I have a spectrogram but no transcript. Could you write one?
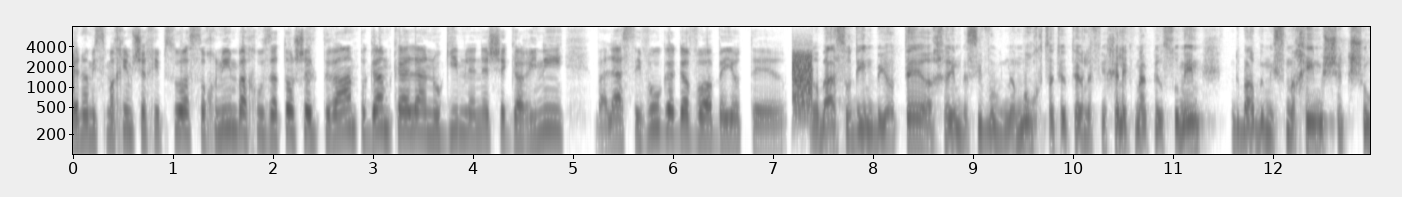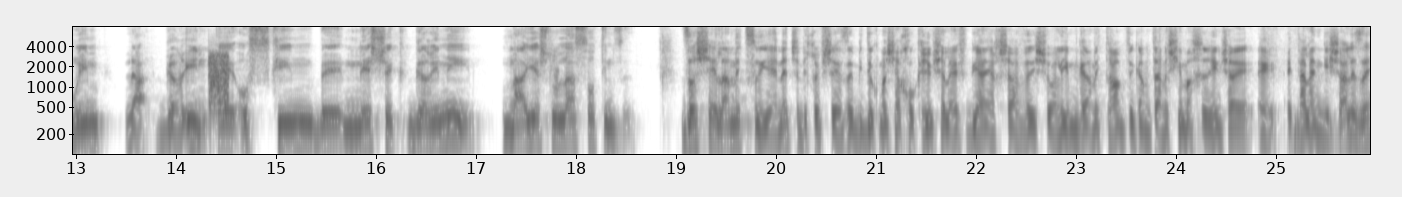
בין המסמכים שחיפשו הסוכנים באחוזתו של טראמפ, גם כאלה הנוגעים לנשק גרעיני, בעלי הסיווג הגבוה ביותר. ארבעה סודיים ביותר, אחרים בסיווג נמוך קצת יותר, לפי חלק מהפרסומים, מדובר במסמכים שקשורים לגרעין. עוסקים בנשק גרעיני, מה יש לו לעשות עם זה? זו שאלה מצוינת, שאני חושב שזה בדיוק מה שהחוקרים של ה-FBI עכשיו שואלים גם את טראמפ וגם את האנשים האחרים שהייתה להם גישה לזה.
